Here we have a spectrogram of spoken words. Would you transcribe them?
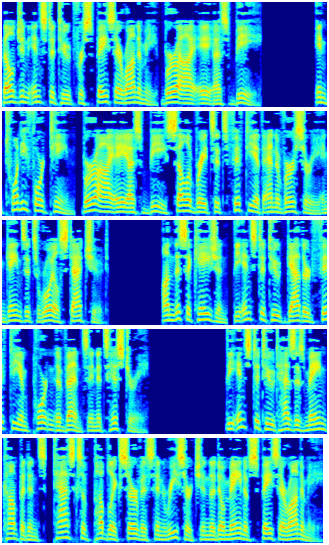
Belgian Institute for Space Aeronomy In 2014, BIRA IASB celebrates its 50th anniversary and gains its royal statute. On this occasion, the institute gathered 50 important events in its history. The institute has as main competence, tasks of public service and research in the domain of space aeronomy.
